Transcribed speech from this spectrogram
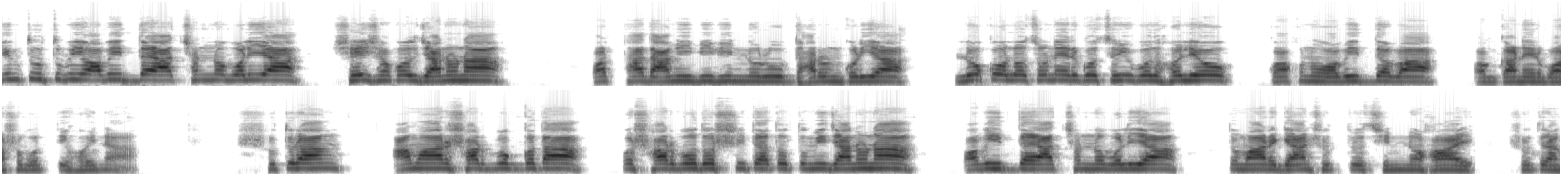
কিন্তু তুমি অবিদ্যায় আচ্ছন্ন বলিয়া সেই সকল জানো না। অর্থাৎ আমি বিভিন্ন রূপ ধারণ করিয়া লোকলোচনের গোচরীবোধ হলেও কখনো অবিদ্যা বা অজ্ঞানের বশবর্তী হই না। সুতরাং আমার সর্বজ্ঞতা ও সর্বদর্শিতা তো তুমি জানো না, অবিদ্যায় আচ্ছন্ন বলিয়া তোমার জ্ঞানসূত্র ছিন্ন হয়, সুতরাং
